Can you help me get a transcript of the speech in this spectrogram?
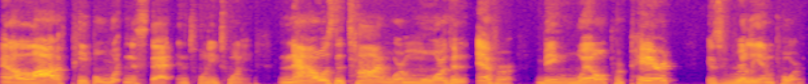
And a lot of people witnessed that in 2020. Now is the time where more than ever, being well prepared is really important.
